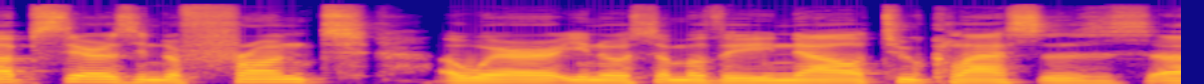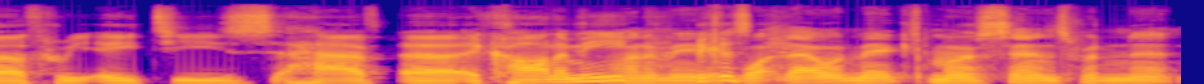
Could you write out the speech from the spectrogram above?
upstairs in the front uh, where you know some of the now two classes uh, 380s have uh, economy mean, because what, that would make most sense, wouldn't it?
